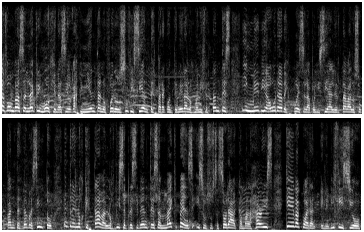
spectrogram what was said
Las bombas lacrimógenas y el gas pimienta no fueron suficientes para contener a los manifestantes y media hora después la policía alertaba a los ocupantes del recinto, entre los que estaban los vicepresidentes Mike Pence y su sucesora Kamala Harris, que evacuaran el edificio.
